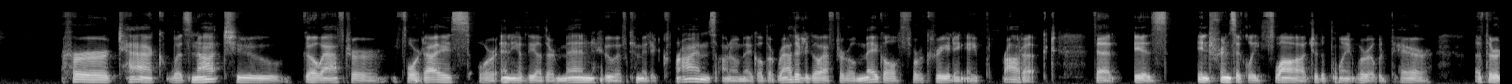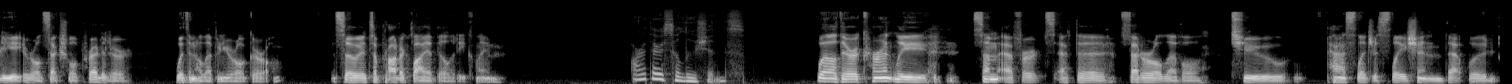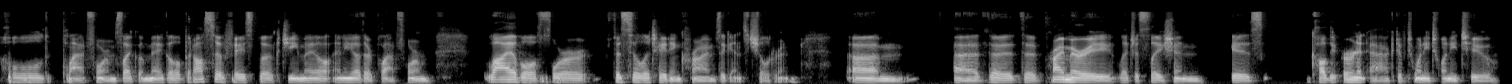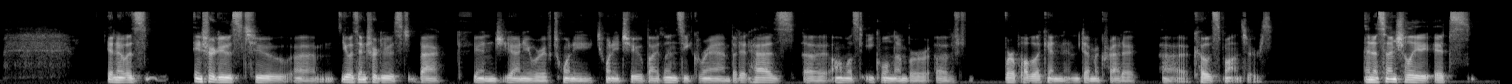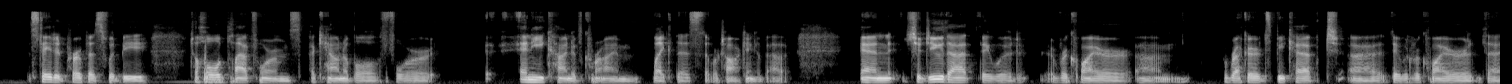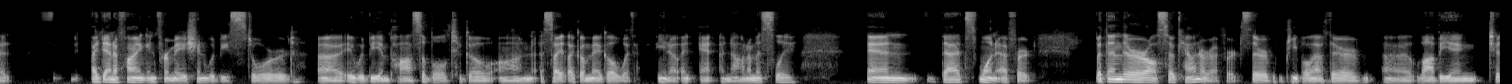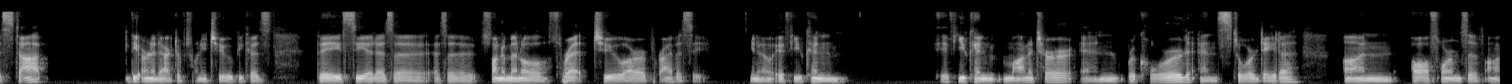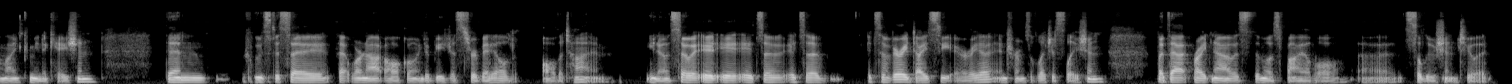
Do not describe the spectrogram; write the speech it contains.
her tack was not to go after Fordyce or any of the other men who have committed crimes on Omegle, but rather to go after Omegle for creating a product that is intrinsically flawed to the point where it would pair a 38 year old sexual predator with an 11 year old girl. So it's a product liability claim. Are there solutions? Well, there are currently some efforts at the federal level to pass legislation that would hold platforms like Omegle, but also Facebook, Gmail, any other platform liable for facilitating crimes against children. Um, uh, the the primary legislation is called the Earn It Act of 2022, and it was introduced to um, it was introduced back in January of 2022 by Lindsey Graham, but it has uh, almost equal number of Republican and Democratic uh, co-sponsors, and essentially its stated purpose would be to hold platforms accountable for any kind of crime like this that we're talking about. And to do that, they would require um, records be kept. Uh, they would require that identifying information would be stored. Uh, it would be impossible to go on a site like Omegle with, you know, an, an anonymously, and that's one effort. But then there are also counter efforts. There are people out there uh, lobbying to stop the Earn It Act of 22 because they see it as a as a fundamental threat to our privacy. You know, if you can if you can monitor and record and store data on all forms of online communication, then who's to say that we're not all going to be just surveilled all the time? You know, so it, it, it's a it's a it's a very dicey area in terms of legislation, but that right now is the most viable uh, solution to it.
